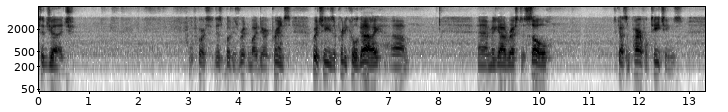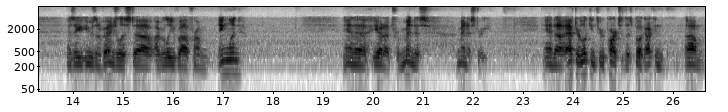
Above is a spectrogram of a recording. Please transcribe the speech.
to judge. And of course, this book is written by Derek Prince, which he's a pretty cool guy. Um, and may God rest his soul. He's got some powerful teachings. As he, he was an evangelist, uh, I believe, uh, from England. And uh, he had a tremendous ministry. And uh, after looking through parts of this book, I can, um,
